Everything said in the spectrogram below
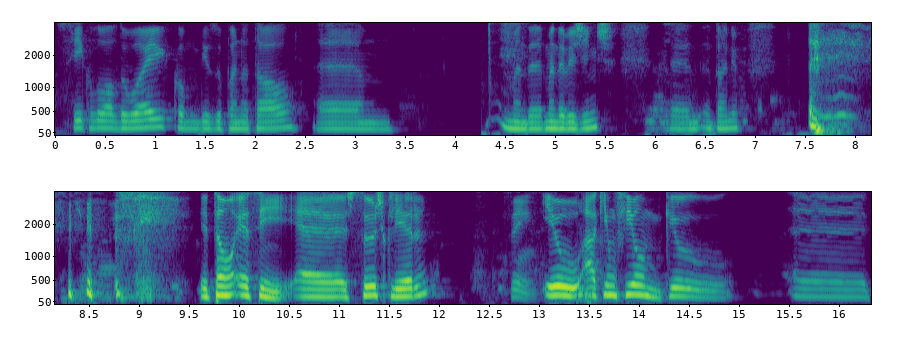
Ciclo all the way, como diz o Pai Natal. Um, manda, manda beijinhos, uh, António. então, é assim, uh, se eu escolher, Sim. Eu, há aqui um filme que eu uh,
